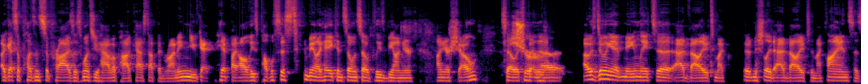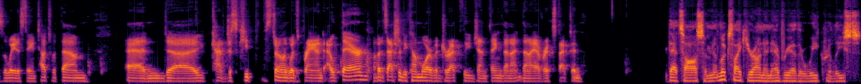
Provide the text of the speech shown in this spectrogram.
I guess a pleasant surprise is once you have a podcast up and running, you get hit by all these publicists and being like, "Hey, can so and so please be on your on your show?" So it's sure. been a, I was doing it mainly to add value to my initially to add value to my clients as a way to stay in touch with them and uh, kind of just keep Sterling Woods brand out there. But it's actually become more of a direct lead gen thing than I than I ever expected. That's awesome. And it looks like you're on an every other week release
